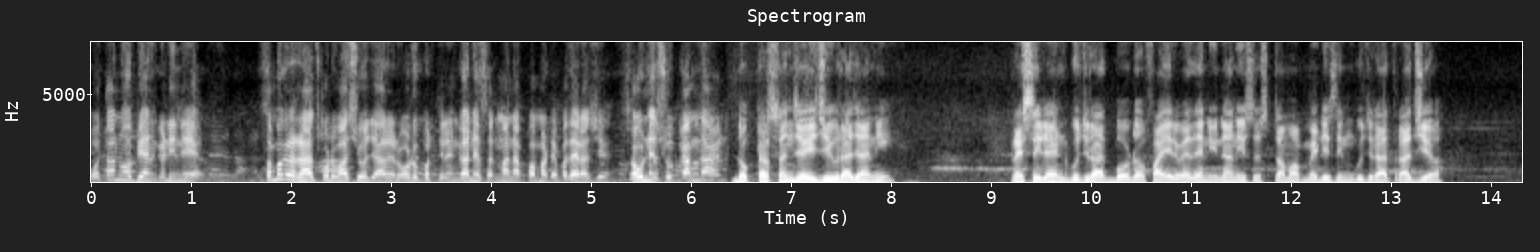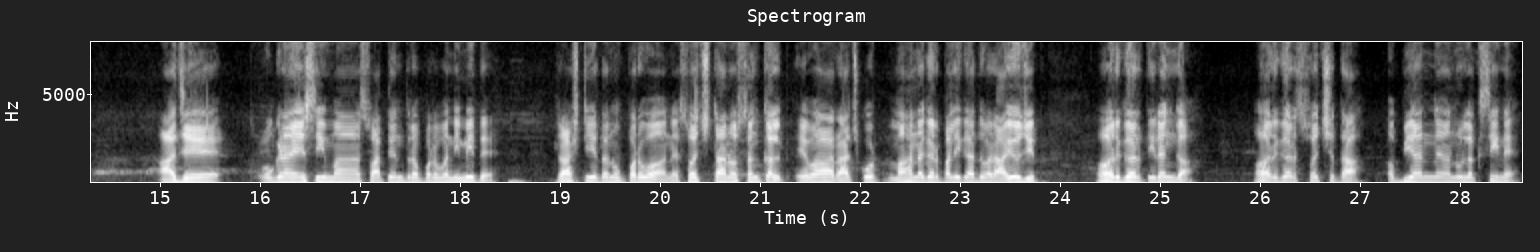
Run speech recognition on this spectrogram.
પોતાનું અભિયાન ગણીને સમગ્ર રાજકોટવાસીઓ જ્યારે રોડ ઉપર તિરંગાને સન્માન આપવા માટે પધાર્યા છે સૌને શુભકામના. Doctor Sanjay Jivrajani president Gujarat board of Ayurveda and Unani system of medicine Gujarat રાજ્ય આજે ઓગણએંસીમાં સ્વાતંત્ર્ય પર્વ નિમિત્તે રાષ્ટ્રીયતાનું પર્વ અને સ્વચ્છતાનો સંકલ્પ એવા રાજકોટ મહાનગરપાલિકા દ્વારા આયોજિત હર ઘર તિરંગા, હર ઘર સ્વચ્છતા અભિયાનને અનુલક્ષીને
